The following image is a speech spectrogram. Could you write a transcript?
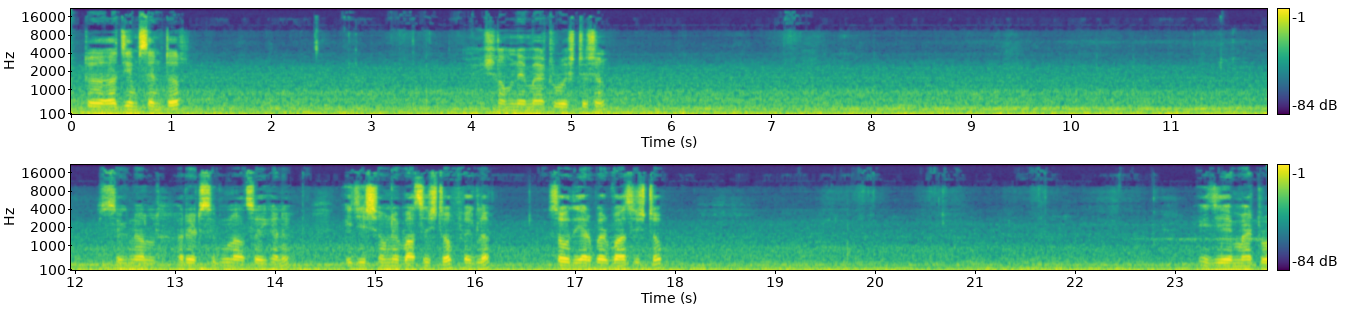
একটা জিম সেন্টার। সামনে metro station signal red signal আছে এখানে। এই যে সামনে বাস স্টপ এগুলা। সৌদি আরবের বাস স্টপ এই যে মেট্রো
